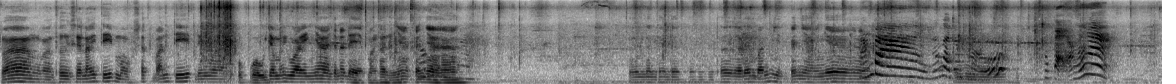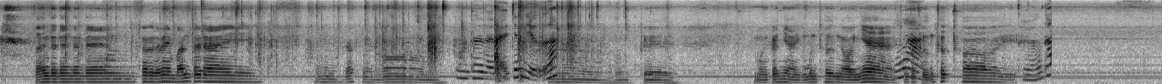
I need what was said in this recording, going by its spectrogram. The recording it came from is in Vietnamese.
Vâng, và Thư sẽ lấy tiếp một sách bánh tiếp để qua phục vụ cho máy quay nha, cho nó đẹp màn hình nha cả nhà. Lên lên lên lên. Thư đem bánh gì cả nhà nha. Bánh đây. Bánh đây trong tủ. Thôi kẹo nha. Tên tên tên tên tên. Thư đã đem bánh tới đây. Ừ, rất là ngon. Thư là để chính giữa. Ừ, ok. Mời cả nhà của Minh Thư ngồi nha. Đúng Chúng ta rồi. thưởng thức thôi. Thưởng thức.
